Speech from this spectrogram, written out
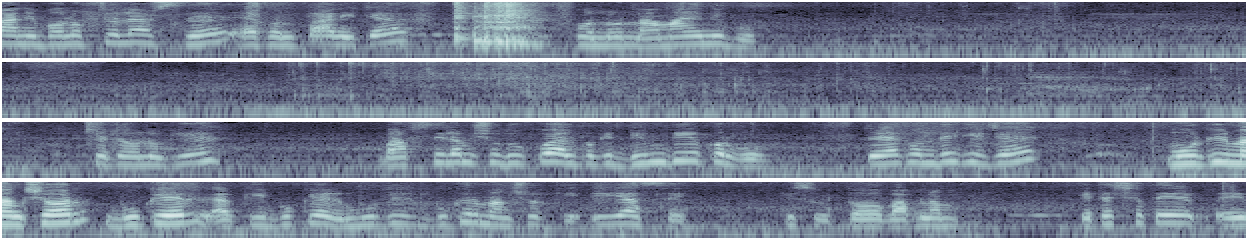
পানি বলক চলে আসছে। এখন পানিটা হলো নামায় নিব। সেটা হলো গিয়ে ভাবছিলাম শুধু কয়েল পাখি ডিম দিয়ে করব। তো এখন দেখি যে মুরগির মাংসর বুকের আর কি বুকের, মুরগির বুকের মাংসর এই আছে কিছু। তো ভাবলাম এটার সাথে এই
